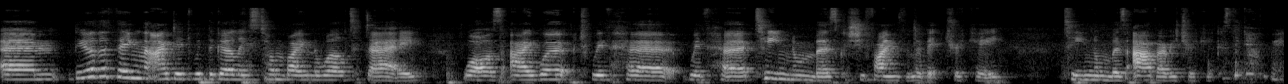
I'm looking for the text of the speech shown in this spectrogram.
Um, the other thing that I did with the girliest tomboy in the world today was I worked with her with her teen numbers because she finds them a bit tricky teen numbers are very tricky because they don't really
